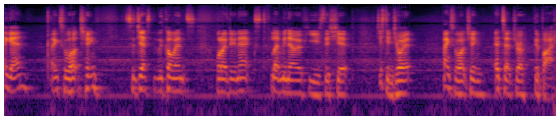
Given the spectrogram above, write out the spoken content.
again, thanks for watching. Suggest in the comments what I do next. Let me know if you use this ship. Just enjoy it. Thanks for watching, etc. Goodbye.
